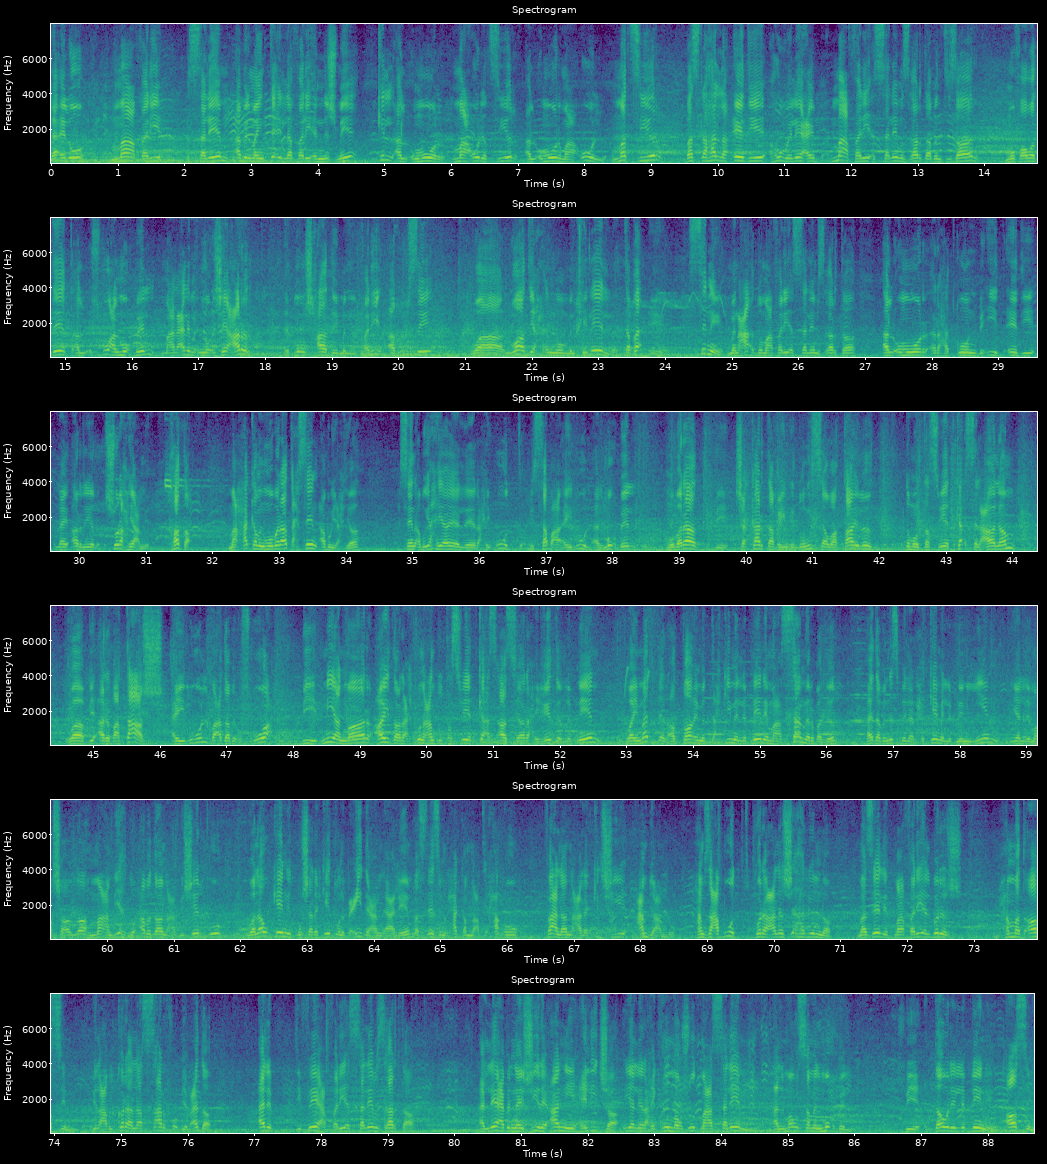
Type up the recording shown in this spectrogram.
لإله مع فريق السلام قبل ما ينتقل لفريق النجمة. كل الأمور معقول تصير الأمور معقول ما تصير بس لهلأ ايدي هو لاعب مع فريق السلام صغرتا بانتظار مفاوضات الأسبوع المقبل. مع العلم إنه اجى عرض دموع شحاده من الفريق الروسي والواضح إنه من خلال تبقي سنة من عقده مع فريق السلام صغرتا الأمور رح تكون بإيد إيدي ليقرر شو رح يعمل. خطأ. مع حكم المباراة حسين أبو يحيى حسين أبو يحيى اللي رح يقود ب 7 أيلول المقبل مباراة بجاكرتا بين إندونيسيا وتايلاند ضمن تصفيات كأس العالم. وب 14 أيلول بعدها بأسبوع بميانمار. أيضا رح يكون عنده تصفية كأس آسيا رح يغادر لبنان ويمثل الطاقم التحكيمي اللبناني مع سامر بدر. هذا بالنسبة للحكام اللبنانيين يلي ما شاء الله ما عم بيهدوا ابدا عم بيشاركوا. ولو كانت مشاركاتهم بعيدة عن الإعلام بس لازم الحكم نعطيه حقه فعلا على كل شيء عم بيعملوه حمزة عبود كرة على الجهة اليمنى ما زالت مع فريق البرج. محمد قاسم بيلعب الكرة للصرف وبيبعدها قلب دفاع فريق السلام صغرتا اللاعب النيجيري أني إليتشا يلي راح يكون موجود مع السلام الموسم المقبل بالدوري اللبناني. قاسم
